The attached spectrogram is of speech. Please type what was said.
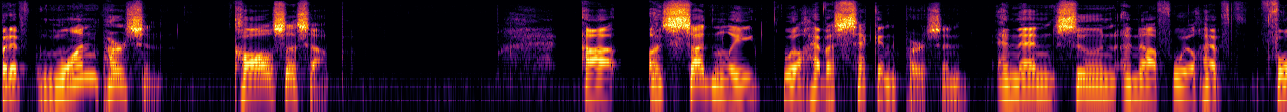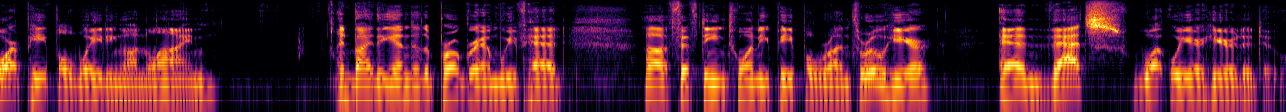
But if one person calls us up uh, uh, suddenly we'll have a second person, and then soon enough we'll have four people waiting online. And by the end of the program, we've had uh, 15, 20 people run through here, and that's what we are here to do.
